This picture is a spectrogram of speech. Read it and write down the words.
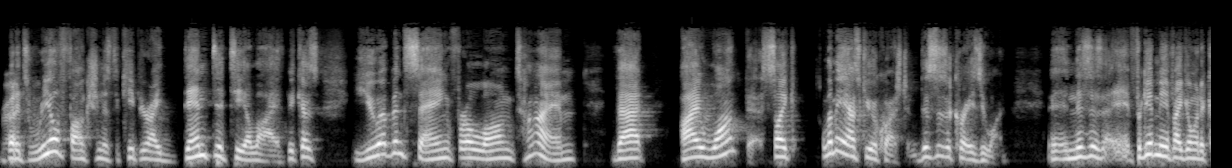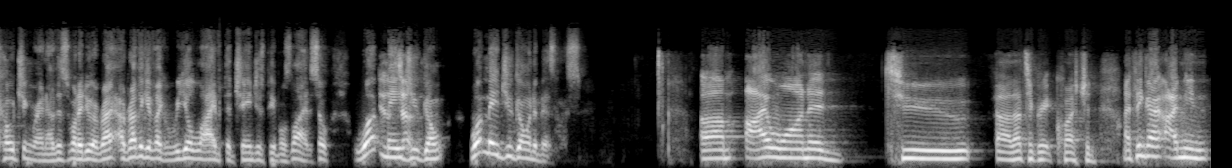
Right. But its real function is to keep your identity alive because you have been saying for a long time that I want this. Like, let me ask you a question. This is a crazy one. And this is, eh, forgive me if I go into coaching right now. This is what I do. I'd rather give like real life that changes people's lives. So, what made you go? What made you go into business? Um, I wanted to uh, that's a great question. I think I, I mean,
